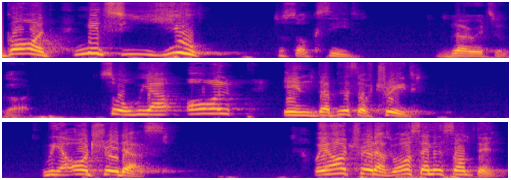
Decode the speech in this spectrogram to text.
God needs you to succeed. Glory to God. So we are all in the business of trade. We are all traders. We are all traders. We're all selling something.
